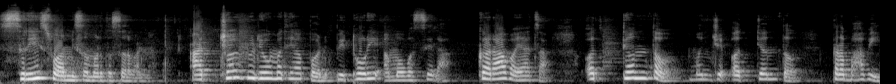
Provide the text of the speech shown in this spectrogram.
श्री स्वामी समर्थ सर्वांना आजच्या व्हिडिओमध्ये आपण पिठोरी अमावस्येला करावयाचा अत्यंत म्हणजे अत्यंत प्रभावी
